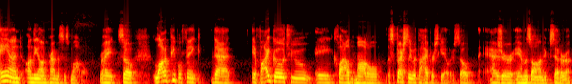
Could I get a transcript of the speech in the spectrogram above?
and on the on-premises model, right? So a lot of people think that if I go to a cloud model, especially with the hyperscalers, so Azure, Amazon, etc.,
